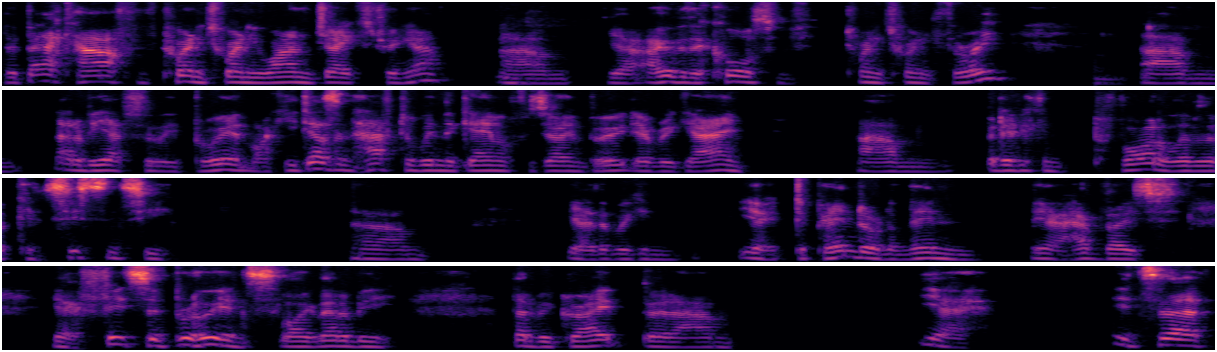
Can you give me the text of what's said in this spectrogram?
the back half of 2021, Jake Stringer, mm. um, yeah, over the course of 2023, mm. Um, that'd be absolutely brilliant. Like he doesn't have to win the game off his own boot every game, um, but if he can provide a level of consistency, um, yeah, that we can, yeah, depend on, and then yeah, have those, yeah, fits of brilliance. Like that'd be, that'd be great. But um, yeah, it's that.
